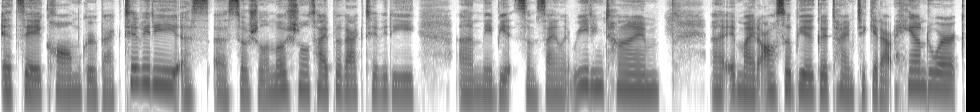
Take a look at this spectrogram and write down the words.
it's a calm group activity, a social emotional type of activity. Um, maybe it's some silent reading time. Uh, it might also be a good time to get out handwork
